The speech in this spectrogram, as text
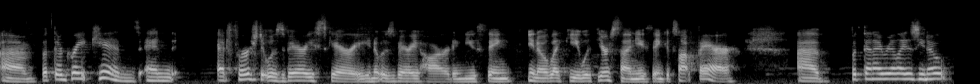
Um, but they're great kids, and at first it was very scary and it was very hard. And you think, you know, like you with your son, you think it's not fair. Uh, but then I realized, you know,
